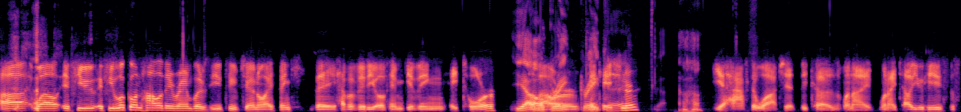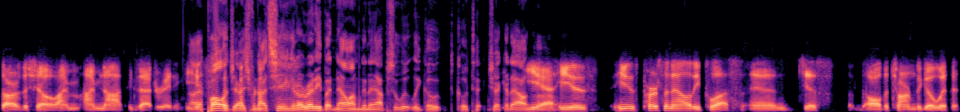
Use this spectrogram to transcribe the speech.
uh, well, if you if you look on Holiday Ramblers YouTube channel, I think they have a video of him giving a tour. Yeah, of oh, our great, great. vacationer uh-huh. you have to watch it because when I when I tell you he's the star of the show, I'm I'm not exaggerating. He I apologize for not seeing it already, but now I'm going to absolutely go go t- check it out. Yeah, he is he is personality plus and just all the charm to go with it.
